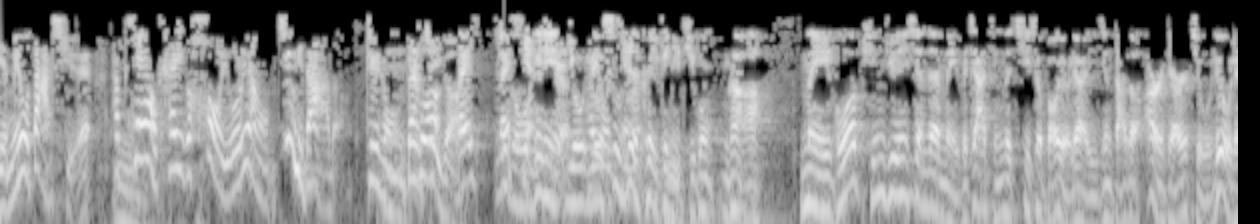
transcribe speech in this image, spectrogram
也没有大雪，他偏要开一个耗油量巨大的这种车来来显示有有数字可以给你提供。你看啊，美国平均现在每个家庭的汽车保有量已经达到二点九六辆，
